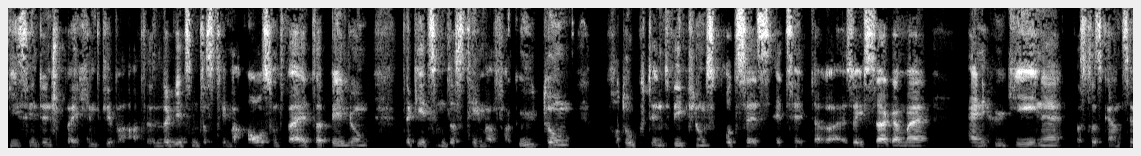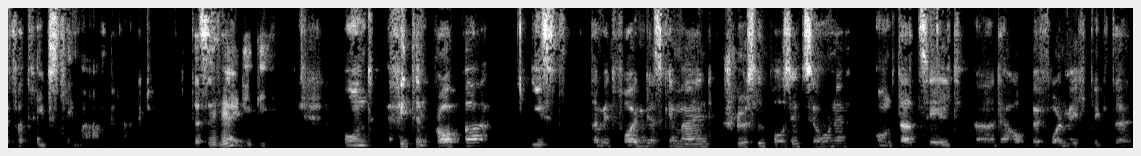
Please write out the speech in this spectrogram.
die sind entsprechend gewahrt. Also da geht es um das Thema Aus- und Weiterbildung, da geht es um das Thema Vergütung, Produktentwicklungsprozess etc. Also ich sage einmal eine Hygiene, was das ganze Vertriebsthema anbelangt. Das ist mhm. IDD. Und Fit and Proper ist damit Folgendes gemeint, Schlüsselpositionen und da zählt äh, der Hauptbevollmächtigte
